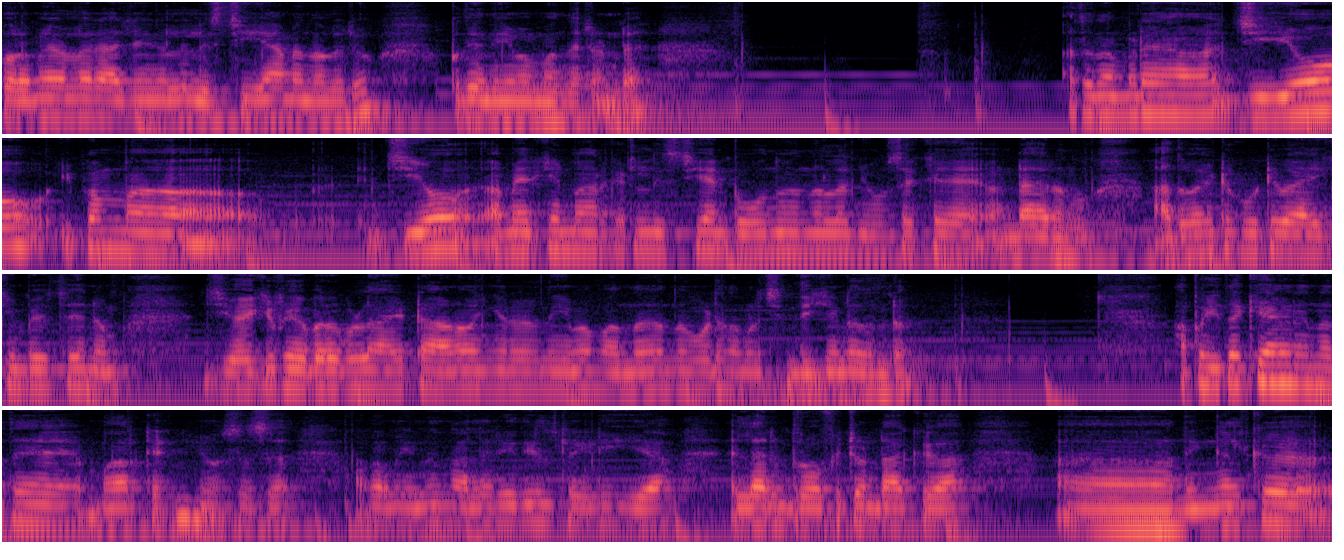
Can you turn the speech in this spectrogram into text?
പുറമേയുള്ള രാജ്യങ്ങളിൽ ലിസ്റ്റ് ചെയ്യാമെന്നുള്ളൊരു പുതിയ നിയമം വന്നിട്ടുണ്ട്. അത് നമ്മുടെ ജിയോ ഇപ്പം ജിയോ അമേരിക്കൻ മാർക്കറ്റിൽ ലിസ്റ്റ് ചെയ്യാൻ പോകുന്നു എന്നുള്ള ന്യൂസൊക്കെ ഉണ്ടായിരുന്നു. അതുമായിട്ട് കൂട്ടി വായിക്കുമ്പോഴത്തേനും ജിയോയ്ക്ക് ഫേവറബിൾ ആയിട്ടാണോ ഇങ്ങനെ ഒരു നിയമം വന്നതെന്ന് കൂടി നമ്മൾ ചിന്തിക്കേണ്ടതുണ്ട്. അപ്പോൾ ഇതൊക്കെയാണ് ഇന്നത്തെ മാർക്കറ്റ് ന്യൂസസ് അപ്പം ഇന്ന് നല്ല രീതിയിൽ ട്രേഡ് ചെയ്യുക എല്ലാവരും പ്രോഫിറ്റ് ഉണ്ടാക്കുക. നിങ്ങൾക്ക്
